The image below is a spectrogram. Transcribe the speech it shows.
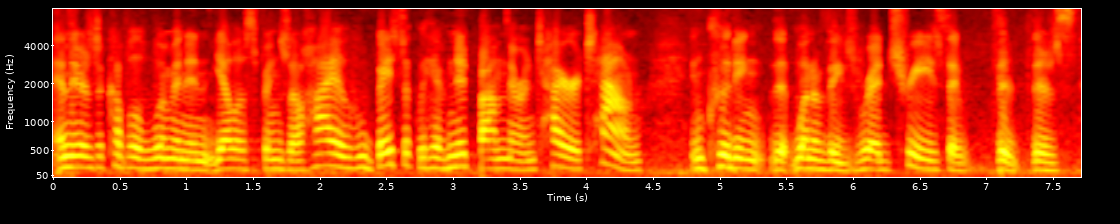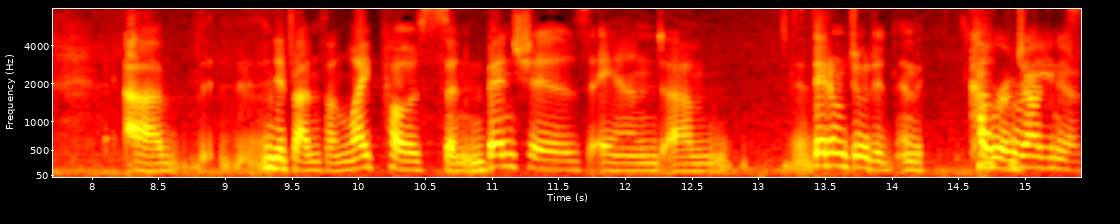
And there's a couple of women in Yellow Springs, Ohio, who basically have knit bombed their entire town, including the, one of these red trees. They, there, there's uh, knit bombs on light posts and benches, and um, they don't do it in the cover of darkness.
